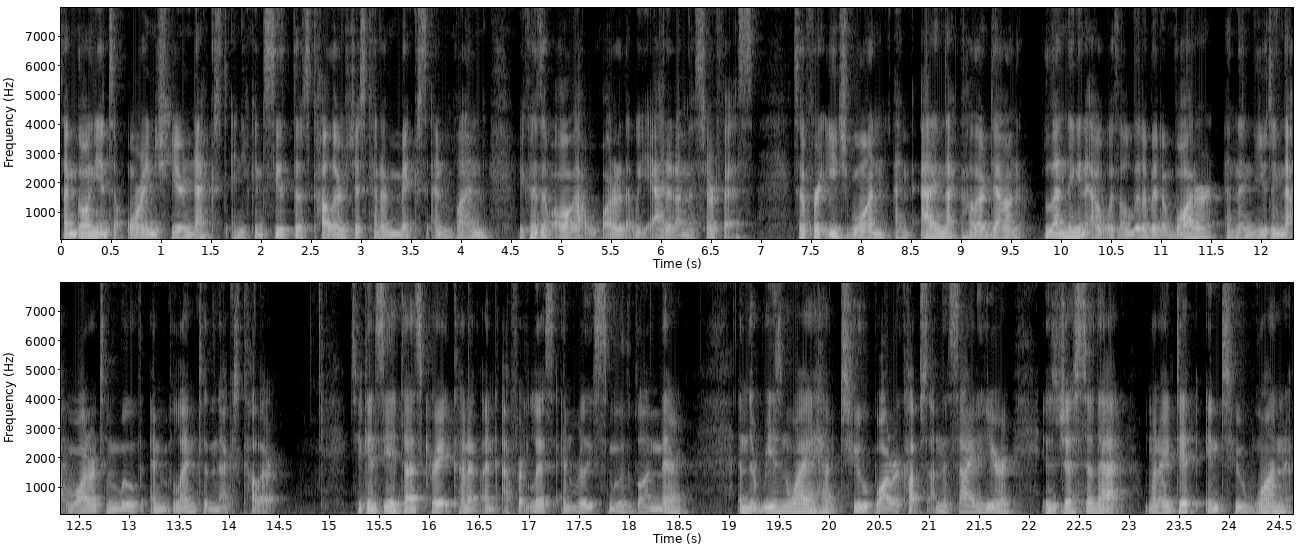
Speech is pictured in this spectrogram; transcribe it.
So I'm going into orange here next, and you can see that those colors just kind of mix and blend because of all that water that we added on the surface. So for each one, I'm adding that color down, blending it out with a little bit of water, and then using that water to move and blend to the next color. So you can see it does create kind of an effortless and really smooth blend there. And the reason why I have two water cups on the side here is just so that when I dip into one,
